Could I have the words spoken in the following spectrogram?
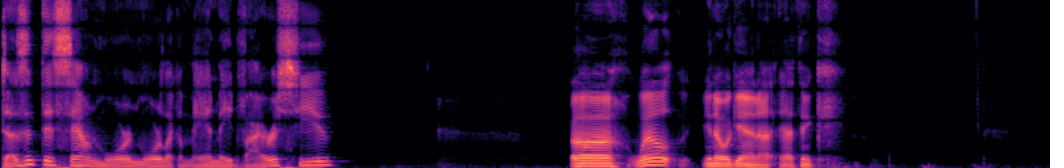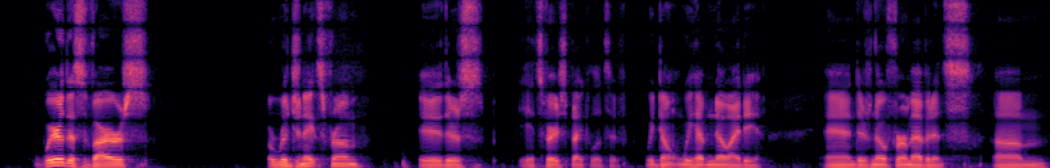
doesn't this sound more and more like a man-made virus to you? Uh, well, you know, again, I, I think where this virus originates from, eh, there's it's very speculative. We don't, we have no idea, and there's no firm evidence. Um,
